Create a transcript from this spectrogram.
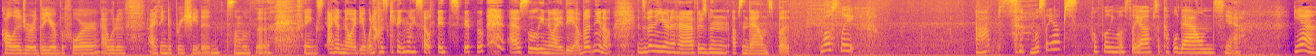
college or the year before, I would have I think appreciated some of the things. I had no idea what I was getting myself into. Absolutely no idea. But you know, it's been a year and a half. There's been ups and downs, but Mostly ups. mostly ups. Hopefully, mostly ups, a couple downs. Yeah. Yeah,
